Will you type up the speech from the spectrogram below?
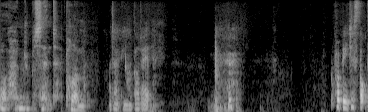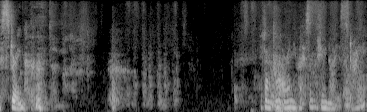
100% plumb. I don't think I got it. Probably just got the string. It don't matter. It don't matter anyway, as long as you know it's straight.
